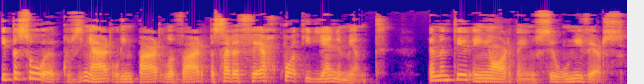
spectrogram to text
e passou a cozinhar, limpar, lavar, passar a ferro cotidianamente, a manter em ordem o seu universo.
